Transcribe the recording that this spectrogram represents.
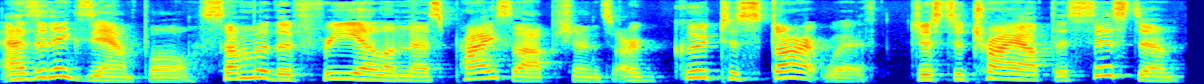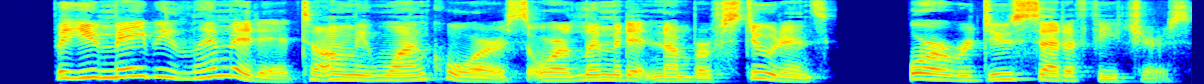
As an example, some of the free LMS price options are good to start with just to try out the system, but you may be limited to only one course or a limited number of students or a reduced set of features.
